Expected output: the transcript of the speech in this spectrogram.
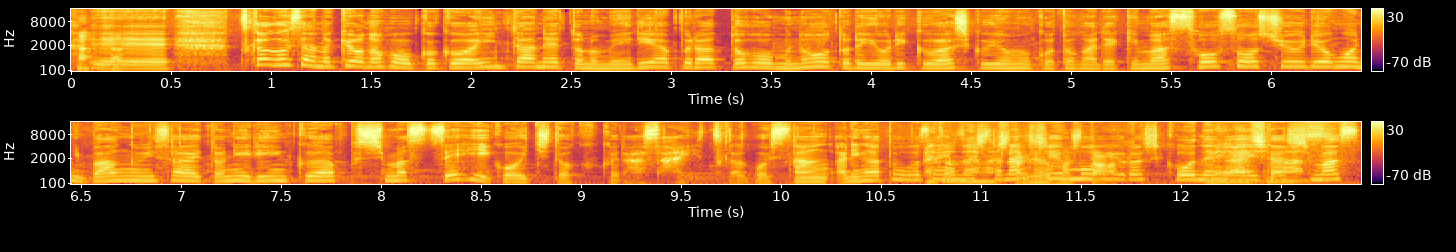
た、えー塚越さんの今日の報告はインターネットのメディアプラットフォームノートでより詳しく読むことができます。放送終了後に番組サイトにリンクアップします。ぜひご一読ください。塚越さんありがとうございました。ありがとうございました。来週もよろしくお願いいたします。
